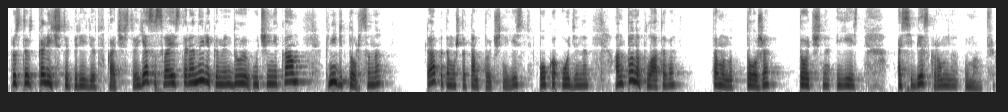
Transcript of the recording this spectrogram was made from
Просто количество перейдет в качество. Я со своей стороны рекомендую ученикам книги Торсона, да, потому что там точно есть око Одина, Антона Платова – там оно тоже точно есть. О себе скромно умолчу.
